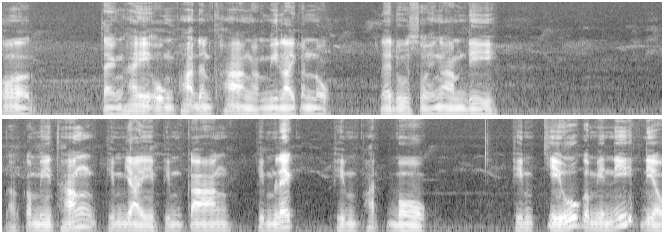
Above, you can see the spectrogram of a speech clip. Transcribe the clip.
ก็แต่งให้องค์พระด้านข้างมีลายกระหนก และดูสวยงามดีแล้วก็มีทั้งพิมพ์ใหญ่พิมพ์กลาง พิมพ์เล็ก พิมพ์พัดโบก พิมพ์จิ๋วก็มีนิดเดียว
